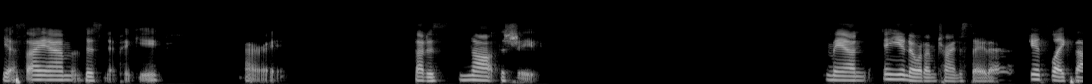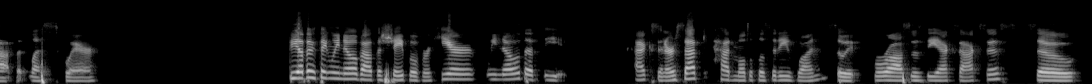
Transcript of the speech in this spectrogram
Yes, I am this nitpicky. All right. That is not the shape. Man, and you know what I'm trying to say there. It's like that, but less square. The other thing we know about the shape over here, we know that the x-intercept had multiplicity 1, so it crosses the x-axis. So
